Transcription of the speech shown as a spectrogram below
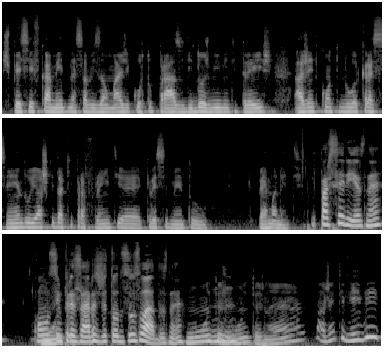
especificamente nessa visão mais de curto prazo de 2023, a gente continua crescendo e acho que daqui para frente é crescimento permanente. E parcerias, né? Com muitas, os empresários de todos os lados, né? Muitas, uhum. muitas, né? A gente vive,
